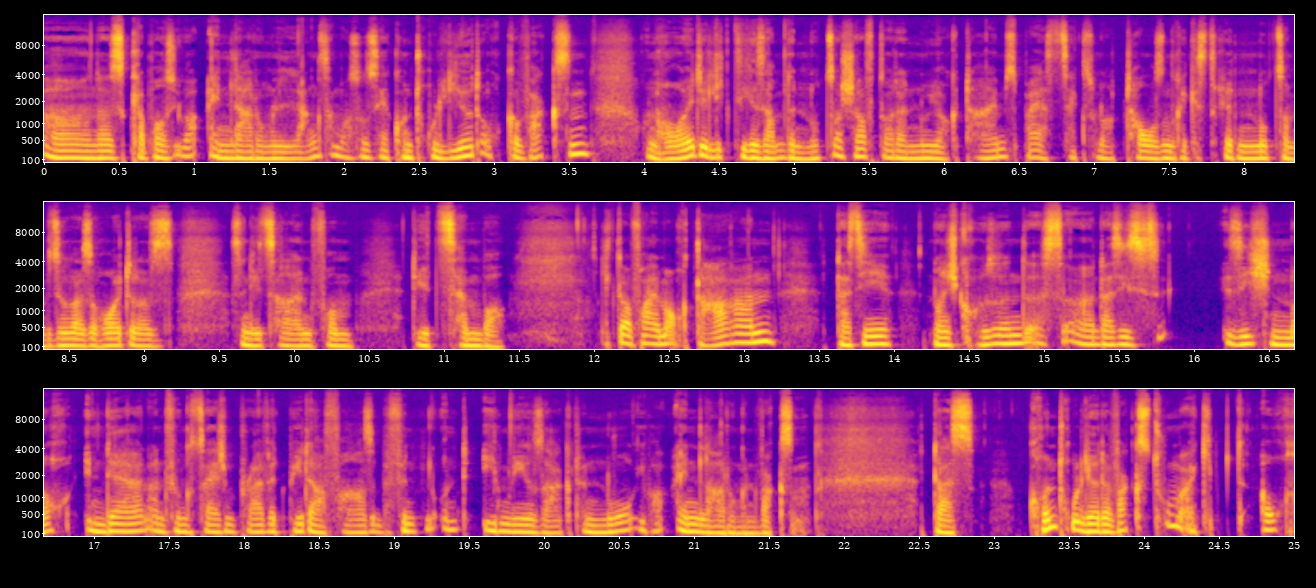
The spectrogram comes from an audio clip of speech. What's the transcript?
Äh, da ist Clubhouse über Einladungen langsam auch so sehr kontrolliert auch gewachsen. Und heute liegt die gesamte Nutzerschaft oder New York Times bei erst 600.000 registrierten Nutzern, beziehungsweise heute, das sind die Zahlen vom Dezember. Liegt vor allem auch daran, dass sie noch nicht größer sind, ist, äh, dass sie es sich noch in der in Anführungszeichen Private Beta Phase befinden und eben wie gesagt nur über Einladungen wachsen. Das kontrollierte Wachstum ergibt auch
